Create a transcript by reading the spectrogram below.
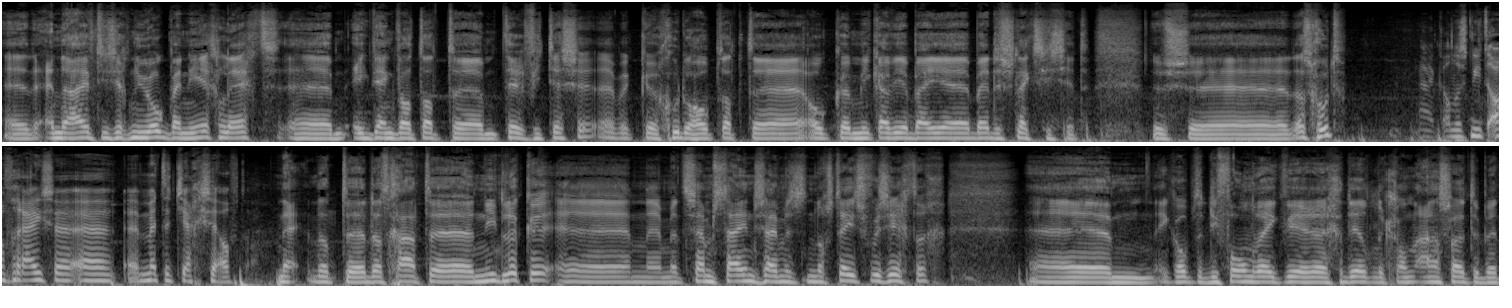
Uh, en daar heeft hij zich nu ook bij neergelegd. Uh, ik denk wel dat uh, tegen Vitesse heb ik goede hoop dat ook Mika weer bij, bij de selectie zit. Dus dat is goed. Ja, hij kan dus niet afreizen met de Tsjech zelf dan? Nee, dat, dat gaat niet lukken. met Sam Stein zijn we nog steeds voorzichtig. Uh, ik hoop dat hij volgende week weer gedeeltelijk kan aansluiten met,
